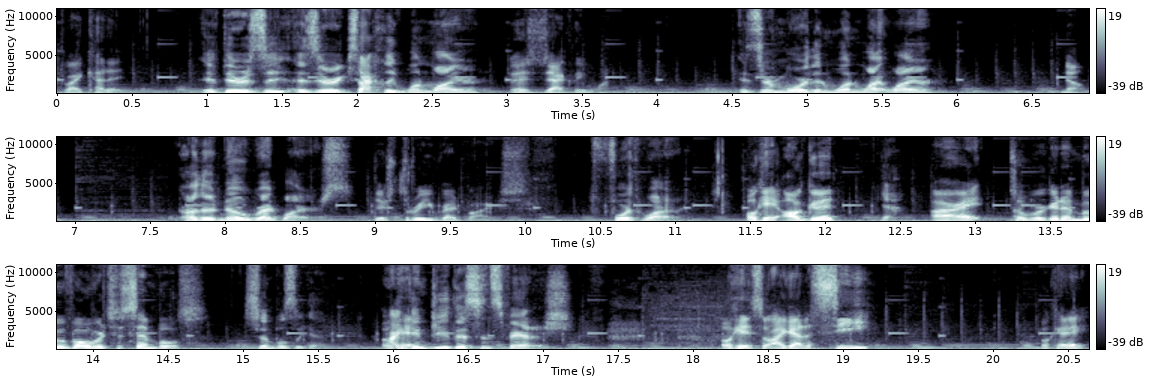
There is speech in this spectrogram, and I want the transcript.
Do I cut it? If there's a, is there exactly one wire? Exactly one. Is there more than one white wire? No, Are there no red wires? there's three red wires. Fourth wire. Okay, all good. Yeah. All right, so we're gonna move over to symbols. Symbols again. I can do this in Spanish. Okay, so I got a C. Okay,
